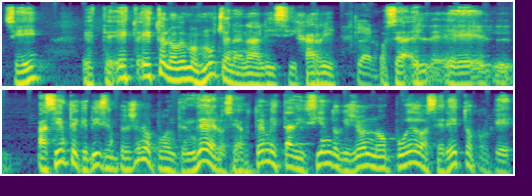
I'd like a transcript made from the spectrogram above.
¿Sí? Este, esto, esto lo vemos mucho en análisis, Harry. Claro. O sea, el, el paciente que te dicen, pero yo no puedo entender, o sea, usted me está diciendo que yo no puedo hacer esto porque,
